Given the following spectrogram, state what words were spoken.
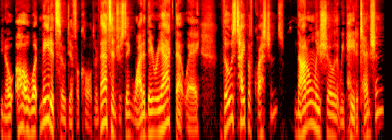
you know oh what made it so difficult? or that's interesting. Why did they react that way? Those type of questions not only show that we paid attention,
